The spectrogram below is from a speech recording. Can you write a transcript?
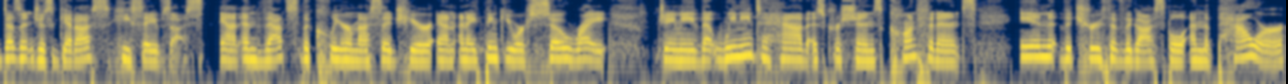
doesn't just get us, he saves us. And and that's the clear message here. And and I think you are so right Jamie, that we need to have as Christians confidence in the truth of the gospel and the power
